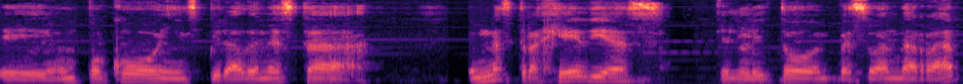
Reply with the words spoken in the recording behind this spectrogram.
eh, un poco inspirado en esta, en unas tragedias que Lolito empezó a narrar,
